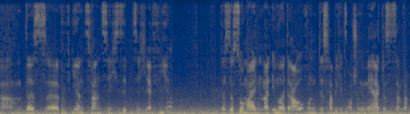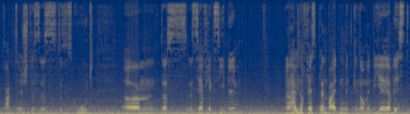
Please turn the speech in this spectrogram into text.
Ähm, das äh, 2470 F4. Das ist so mein, mein immer drauf und das habe ich jetzt auch schon gemerkt. Das ist einfach praktisch, das ist, das ist gut, ähm, das ist sehr flexibel. Und dann habe ich noch Festbrennweiten mitgenommen. Wie ihr ja wisst,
